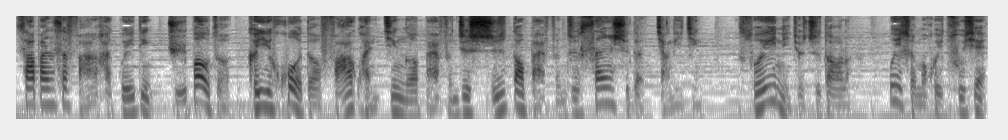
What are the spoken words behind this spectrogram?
萨班斯法案还规定，举报者可以获得罚款金额百分之十到百分之三十的奖励金。所以你就知道了，为什么会出现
